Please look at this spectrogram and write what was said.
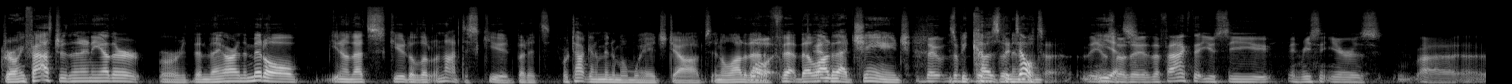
growing faster than any other, or than they are in the middle. You know, that's skewed a little. Not to skewed, but it's we're talking minimum wage jobs, and a lot of that Well, effect, a lot of that change the, is the, because the, the, the delta. You know, Yes. So the the fact that you see in recent years uh,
